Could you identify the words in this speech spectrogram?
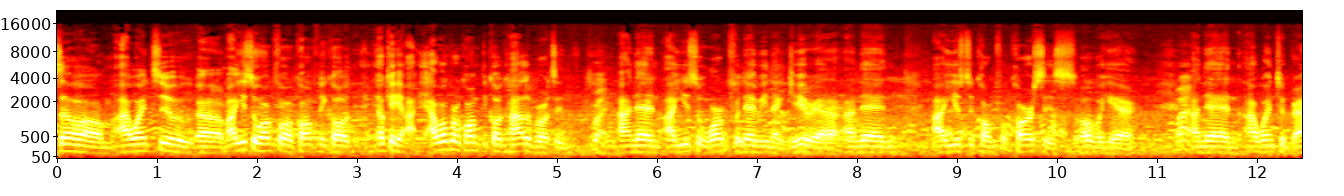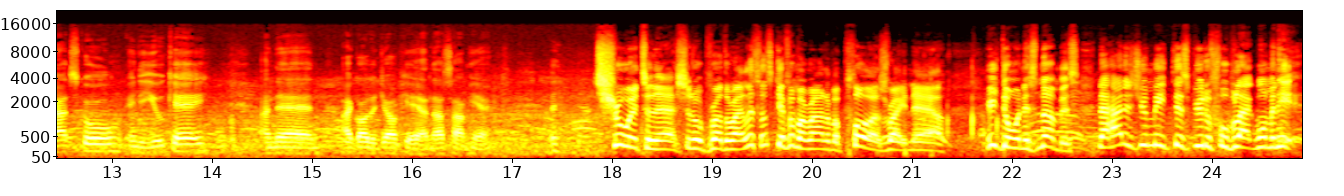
So um, I went to, um, I used to work for a company called, okay, I, I work for a company called Halliburton. Right. And then I used to work for them in Nigeria. And then I used to come for courses over here. Wow. And then I went to grad school in the UK. And then I got a job here, and that's how I'm here. True international brother, right? Let's let's give him a round of applause right now. He's doing his numbers. Now, how did you meet this beautiful black woman here?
